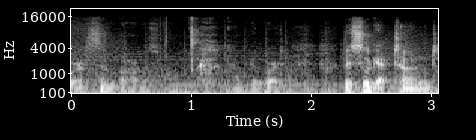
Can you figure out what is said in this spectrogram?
What's ah, the word, can't get the word. This will get toned,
